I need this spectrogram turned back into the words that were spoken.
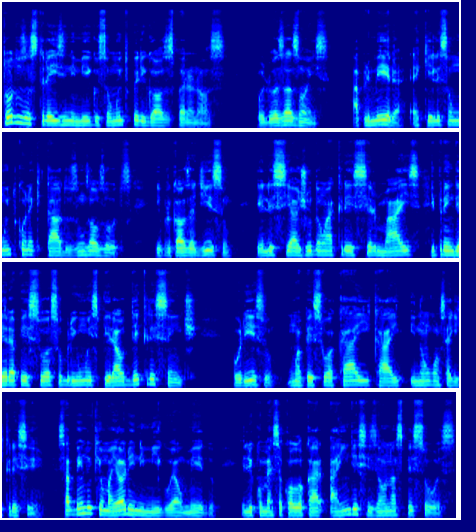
Todos os três inimigos são muito perigosos para nós, por duas razões. A primeira é que eles são muito conectados uns aos outros e por causa disso eles se ajudam a crescer mais e prender a pessoa sobre uma espiral decrescente. Por isso, uma pessoa cai e cai e não consegue crescer. Sabendo que o maior inimigo é o medo, ele começa a colocar a indecisão nas pessoas,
